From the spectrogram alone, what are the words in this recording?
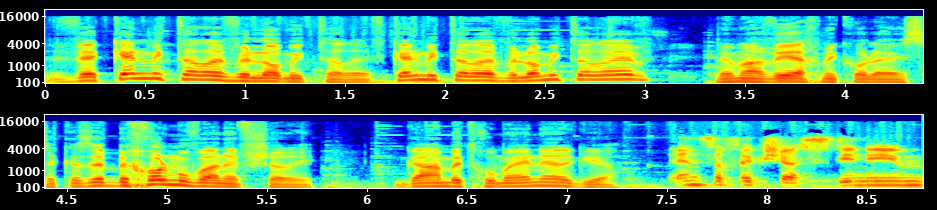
וכן מתערב ולא מתערב, כן מתערב ולא מתערב, ומרוויח מכל העסק הזה בכל מובן אפשרי, גם בתחום האנרגיה. אין ספק שהסינים,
